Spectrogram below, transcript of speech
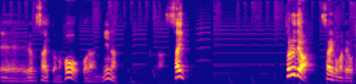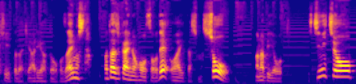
えー、ウェブサイトの方をご覧になってみてください。それでは最後までお聴きいただきありがとうございました。また次回の放送でお会いいたしましょう。学びよう一日を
